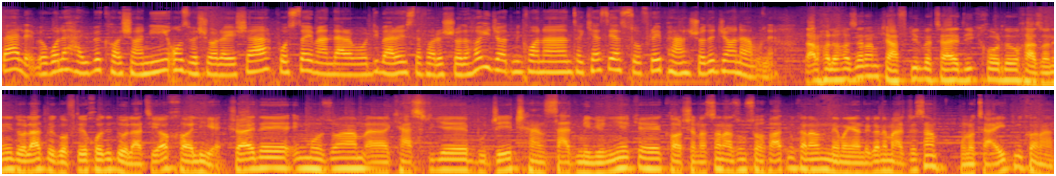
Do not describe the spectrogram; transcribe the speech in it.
بله به قول حبیب کاشانی عضو شورای شهر پستای من درآوردی برای سفارش شده ها ایجاد می‌کنن تا کسی از سفره پهن شده جا نمونه. در حال حاضر هم کفگیر به ته دیک خورده و خزانه دولت به گفته خود دولتی ها خالیه. شاید این موضوع هم کسری بودجه چند صد میلیونیه که کارشناسان از اون صحبت می‌کنن و نمایندگان مجلس هم اونو تایید می‌کنن.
